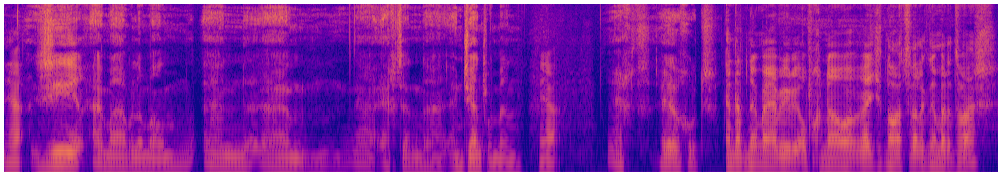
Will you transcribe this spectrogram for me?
ja. Zeer amabele man. En ehm, ja, echt een, een gentleman. ja. Echt heel goed. En dat nummer hebben jullie opgenomen. Weet je nog wat welk nummer dat was?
